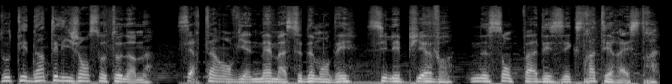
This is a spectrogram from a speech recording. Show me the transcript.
doté d'intelligence autonome. Certains en viennent même à se demander si les pieuvres ne sont pas des extraterrestres.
